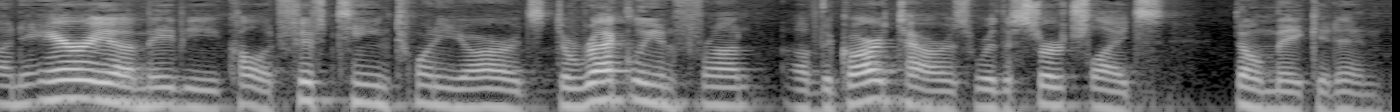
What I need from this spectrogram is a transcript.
an area, maybe call it 15, 20 yards, directly in front of the guard towers where the searchlights don't make it in.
